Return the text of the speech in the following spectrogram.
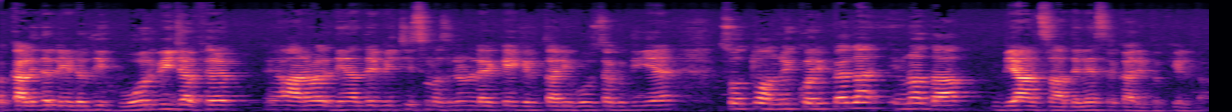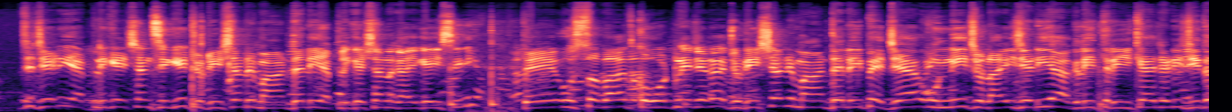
ਅਕਾਲੀ ਦਲ ਲੀਡਰ ਦੀ ਹੋਰ ਵੀ ਜਾਂ ਫਿਰ ਆਉਣ ਵਾਲੇ ਦਿਨਾਂ ਦੇ ਵਿੱਚ ਇਸ ਮਸਲੇ ਨੂੰ ਲੈ ਕੇ ਗ੍ਰਿਫਤਾਰੀ ਹੋ ਸਕਦੀ ਹੈ। ਸੋ ਤੁਹਾਨੂੰ ਇੱਕ ਵਾਰੀ ਪਹਿਲਾਂ ਉਹਨਾਂ ਦਾ ਬਿਆਨ ਸੁਣਾ ਦਿੰਦੇ ਸਰਕਾਰੀ ਵਕੀਲ ਦਾ। ਜੀ, ਜਿਹੜੀ ਐਪਲੀਕੇਸ਼ਨ ਸੀਗੀ ਜੁਡੀਸ਼ੀਅਲ ਰਿਮਾਂਡ ਦੇ ਲਈ ਐਪਲੀਕੇਸ਼ਨ ਲਗਾਈ ਗਈ ਸੀ ਤੇ ਉਸ ਤੋਂ ਬਾਅਦ ਕੋਰਟ ਨੇ ਜਿਹੜਾ ਜੁਡੀਸ਼ੀਅਲ ਰਿਮਾਂਡ ਦੇ ਲਈ ਭੇਜਿਆ 19 ਜੁਲਾਈ ਜਿਹੜੀ ਹੈ, ਅਗਲੀ ਤਰੀਕ ਹੈ, ਜਿਹੜੀ ਜਿਹਦੇ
